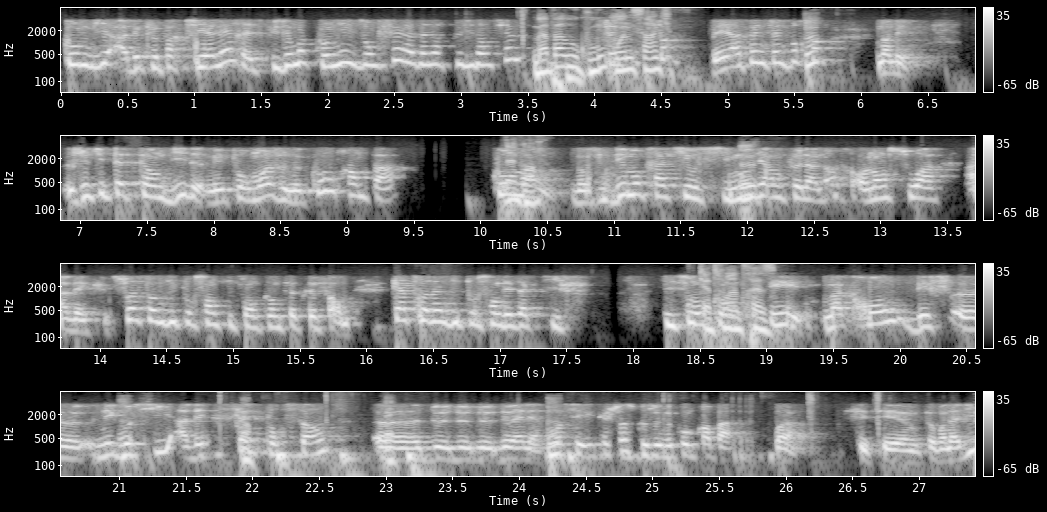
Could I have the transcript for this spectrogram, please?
Combien Avec le parti LR Excusez-moi, combien ils ont fait à la dernière présidentielle? Bah pas beaucoup, moins de 5. 5%. Mais à peine 5%. Non mais, je suis peut-être candide, mais pour moi, je ne comprends pas comment, dans une démocratie aussi moderne que la nôtre, on en soit avec 70% qui sont contre cette réforme, 90% des actifs qui sont 93. contre, et Macron euh, négocie avec 7% euh, de, de, de, de LR. Moi, c'est quelque chose que je ne comprends pas. Voilà. C'était un peu mon avis.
